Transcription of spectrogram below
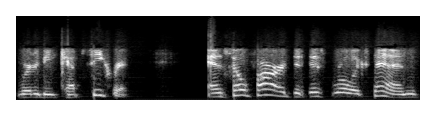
were to be kept secret. And so far did this rule extend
